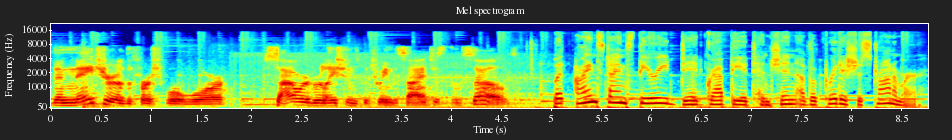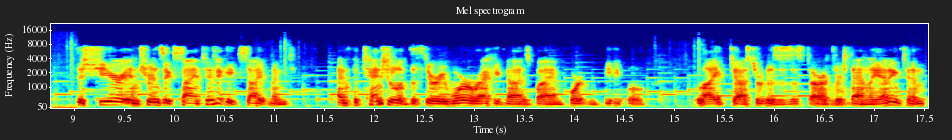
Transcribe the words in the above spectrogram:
the nature of the First World War soured relations between the scientists themselves. But Einstein's theory did grab the attention of a British astronomer. The sheer intrinsic scientific excitement and potential of the theory were recognized by important people like uh, astrophysicist Arthur Stanley Eddington,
